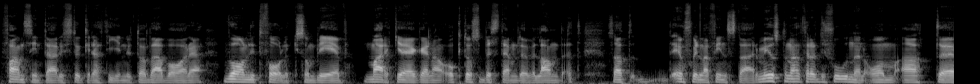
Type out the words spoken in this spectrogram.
fanns inte aristokratin utan där var det vanligt folk som blev markägarna och då så bestämde över landet. Så att en skillnad finns där. Men just den här traditionen om att eh,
